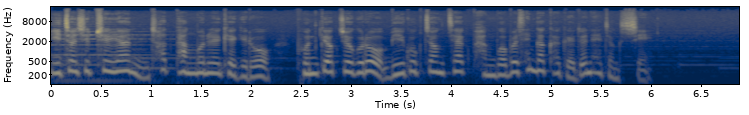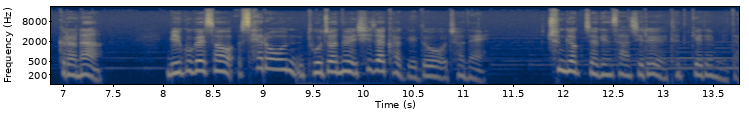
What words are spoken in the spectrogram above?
(2017년) 첫 방문을 계기로 본격적으로 미국 정착 방법을 생각하게 된 혜정 씨. 그러나 미국에서 새로운 도전을 시작하기도 전에 충격적인 사실을 듣게 됩니다.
